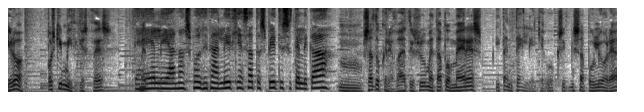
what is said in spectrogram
Ηρώ, πώς κοιμήθηκες χθες; Τέλεια, να σου πω την αλήθεια, σαν το σπίτι σου τελικά. Μ, σαν το κρεβάτι σου μετά από μέρες ήταν τέλεια και εγώ ξύπνησα πολύ ωραία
